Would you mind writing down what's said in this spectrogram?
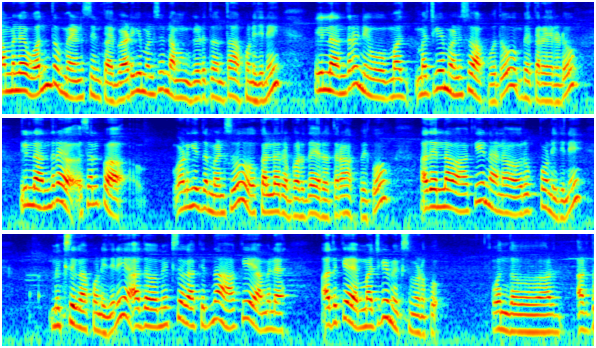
ಆಮೇಲೆ ಒಂದು ಮೆಣಸಿನ್ಕಾಯಿ, ಬ್ಯಾಡಗಿ ಮೆಣಸು ನಮ್ಮ ಗಿಡದಂತ ಹಾಕ್ಕೊಂಡಿದ್ದೀನಿ ಇಲ್ಲಾಂದರೆ ನೀವು ಮಜ್, ಮಜ್ಜಿಗೆ ಮೆಣಸು ಹಾಕ್ಬೋದು ಬೇಕಾದ್ರೆ ಎರಡು. ಇಲ್ಲಾಂದರೆ ಸ್ವಲ್ಪ ಒಣಗಿದ್ದ ಮೆಣಸು ಕಲ್ಲರ್ ಬರದೇ ಇರೋ ಥರ ಹಾಕಬೇಕು. ಅದೆಲ್ಲ ಹಾಕಿ ನಾನು ರುಬ್ಕೊಂಡಿದ್ದೀನಿ ಮಿಕ್ಸಿಗೆ ಹಾಕ್ಕೊಂಡಿದ್ದೀನಿ ಅದು ಮಿಕ್ಸಿಗೆ ಹಾಕಿದ್ನ ಹಾಕಿ ಆಮೇಲೆ ಅದಕ್ಕೆ ಮಜ್ಜಿಗೆ ಮಿಕ್ಸ್ ಮಾಡಬೇಕು ಒಂದು ಅರ್ಧ ಅರ್ಧ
